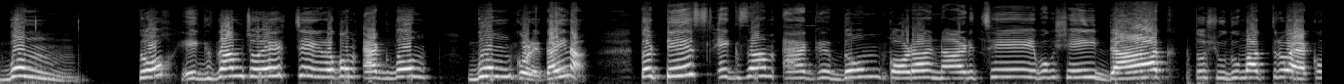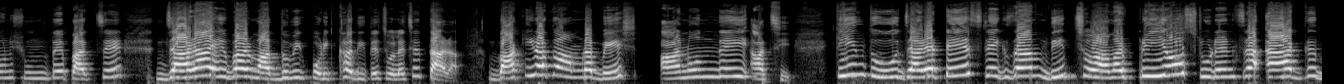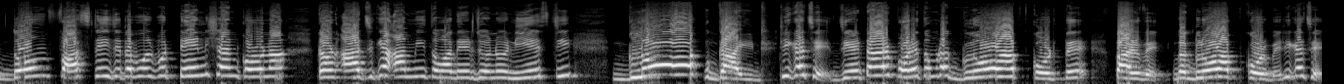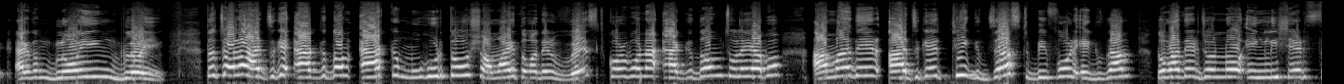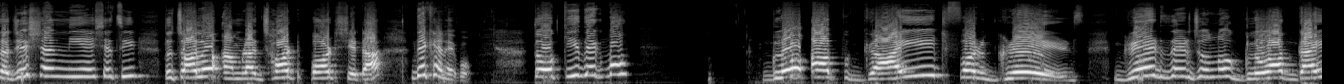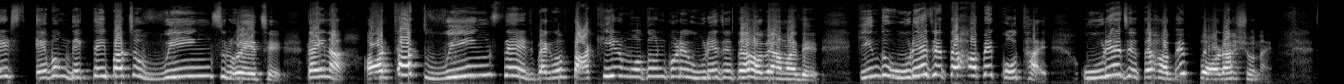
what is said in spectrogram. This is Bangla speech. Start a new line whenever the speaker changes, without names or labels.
বুম। তো এক্সাম চলে এসছে এরকম একদম বুম করে, তাই না? তো টেস্ট এক্সাম একদম কড়া নাড়ছে এবং সেই ডাক তো শুধুমাত্র এখন শুনতে পাচ্ছে যারা এবার মাধ্যমিক পরীক্ষা দিতে চলেছে তারা। বাকিরা তো আমরা বেশ আনন্দেই আছি। কিন্তু যারা টেস্ট এক্সাম দিচ্ছ, আমার প্রিয় স্টুডেন্টসরা একদম ফার্স্টেই যেটা বলব টেনশন করো না। কারণ আজকে আমি তোমাদের জন্য নিয়ে এসেছি গ্লো আপ গাইড ঠিক আছে? যেটার পরে তোমরা গ্লো আপ করতে পারবে বা গ্লো আপ করবে, ঠিক আছে? একদম গ্লোয়িং গ্লোয়িং তো চলো আজকে একদম এক মুহূর্ত সময় তোমাদের ওয়েস্ট করব না, একদম চলে যাব। আমাদের আজকে ঠিক জাস্ট বিফোর এক্সাম তোমাদের জন্য ইংলিশের সাজেশন নিয়ে এসেছি। তো চলো আমরা ঝটপট সেটা দেখে নেব। তো কি দেখব? Glow up guide for grades grades এর জন্য গ্লো আপ গাইডস এবং দেখতেই পাচ্ছ উইংস রয়েছে, তাই না? অর্থাৎ উইংস এর একদম পাখির মতন করে উড়ে যেতে হবে আমাদের। কিন্তু উড়ে যেতে হবে কোথায়? উড়ে যেতে হবে পড়াশোনায়।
